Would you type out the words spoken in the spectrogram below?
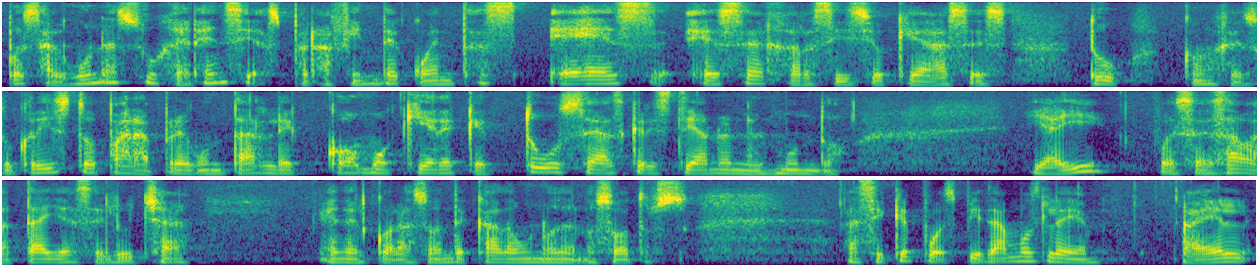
pues algunas sugerencias, pero a fin de cuentas es ese ejercicio que haces tú con Jesucristo para preguntarle cómo quiere que tú seas cristiano en el mundo. Y ahí, pues esa batalla se lucha en el corazón de cada uno de nosotros. Así que pues pidámosle a Él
